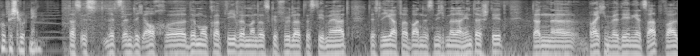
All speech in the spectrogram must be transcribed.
på beslutningen. Das ist letztendlich auch äh, Demokratie, wenn man das Gefühl hat, dass die Mehrheit des Ligaverbandes nicht mehr dahinter steht. Dann äh, brechen wir den jetzt ab, weil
